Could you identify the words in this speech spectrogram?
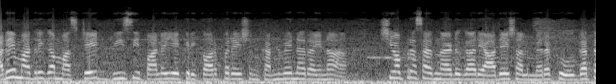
అదే మాదిరిగా మా state BC Palayekari corporation convenor అయిన శివప్రసాద్ నాయుడు గారి ఆదేశాల మేరకు గత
